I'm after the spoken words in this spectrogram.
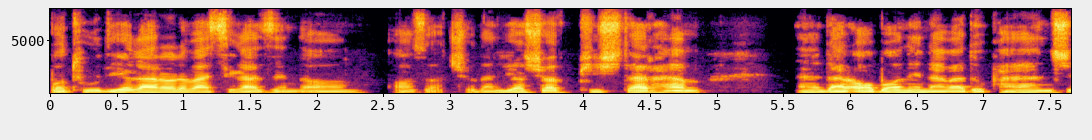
با تودیع قرار وسیق از زندان آزاد شدن. یا شاید پیشتر هم در آبان 95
